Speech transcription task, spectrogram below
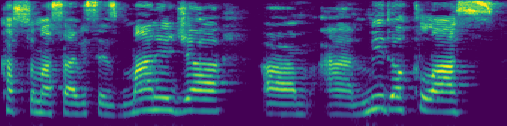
customer services manager, um, a middle class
